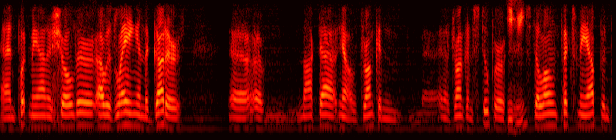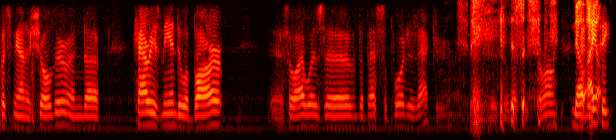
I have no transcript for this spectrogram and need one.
and put me on his shoulder. I was laying in the gutter, uh, um, knocked out, you know, drunken in a drunken stupor. Mhm. Stallone picks me up and puts me on his shoulder and uh, carries me into a bar. Uh, so I was uh, the best supported actor. Sylvester Stallone. Now, And he, I- seat,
